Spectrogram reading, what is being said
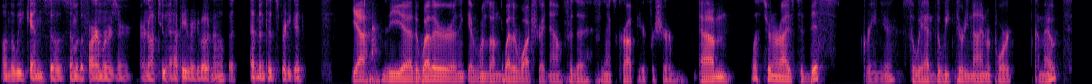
on the weekend. So some of the farmers are, are not too happy right about now, but Edmonton's pretty good. Yeah, the uh, the weather. I think everyone's on weather watch right now for the for the next crop year for sure. Um, let's turn our eyes to this grain year. So we had the week 39 report come out.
